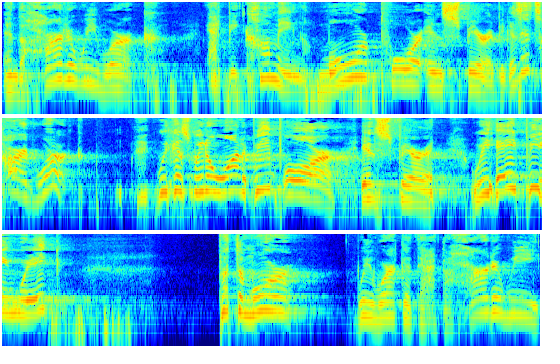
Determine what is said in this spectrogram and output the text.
And the harder we work at becoming more poor in spirit, because it's hard work. Because we don't want to be poor in spirit. We hate being weak. But the more we work at that, the harder we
